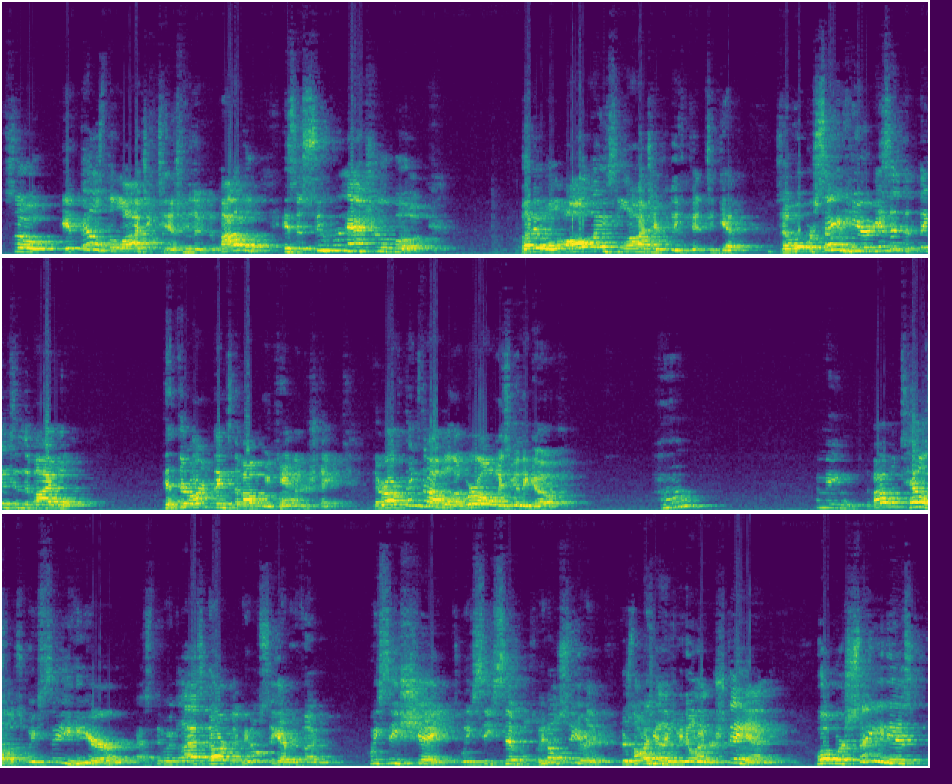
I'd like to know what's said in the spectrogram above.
So it fails the logic test. That the Bible is a supernatural book, but it will always logically fit together. So what we're saying here isn't that things in the Bible that there aren't things in the Bible we can't understand. There are things in the Bible that we're always going to go, huh? I mean, the Bible tells us we see here, as through a glass darkly, we don't see everything. We see shapes, we see symbols, we don't see everything. There's always things we don't understand. What we're saying is,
